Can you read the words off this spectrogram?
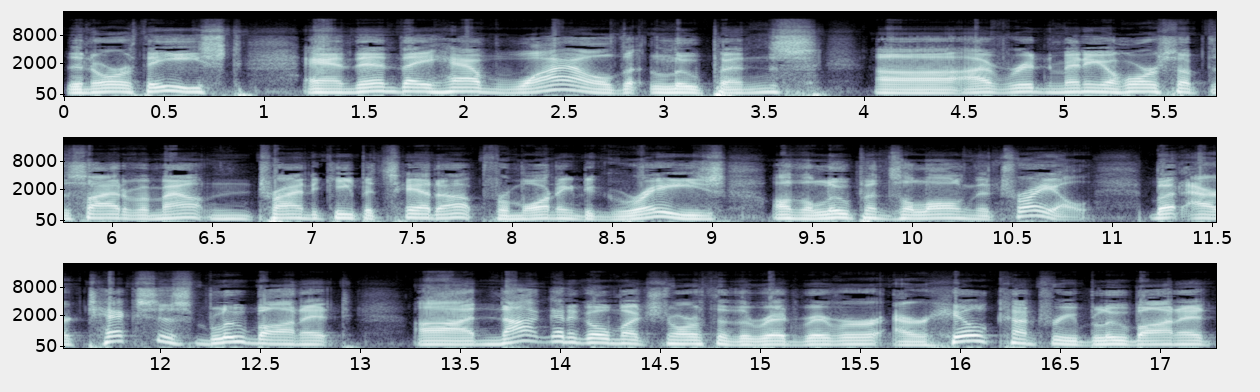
the Northeast. And then they have wild lupins. Uh, I've ridden many a horse up the side of a mountain trying to keep its head up from wanting to graze on the lupins along the trail. But our Texas bluebonnet uh, not going to go much north of the Red River. Our hill country bluebonnet,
